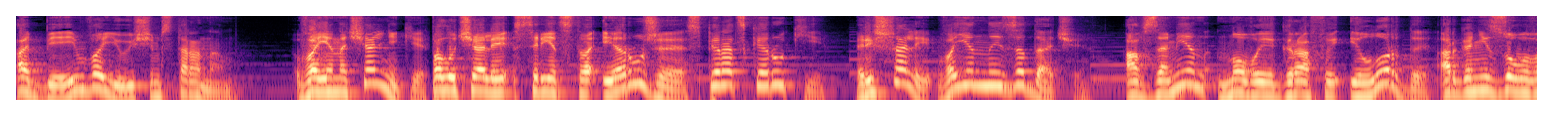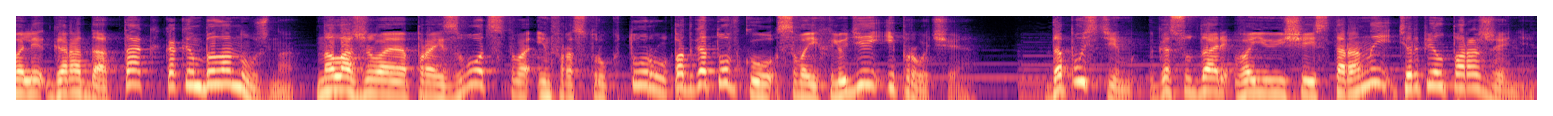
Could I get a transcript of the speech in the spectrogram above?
обеим воюющим сторонам. Военачальники получали средства и оружие с пиратской руки, решали военные задачи, а взамен новые графы и лорды организовывали города так, как им было нужно, налаживая производство, инфраструктуру, подготовку своих людей и прочее. Допустим, государь воюющей стороны терпел поражение.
